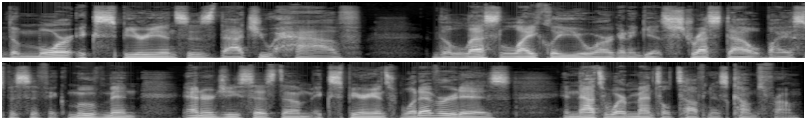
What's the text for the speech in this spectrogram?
the more experiences that you have, the less likely you are going to get stressed out by a specific movement, energy system, experience, whatever it is. And that's where mental toughness comes from.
